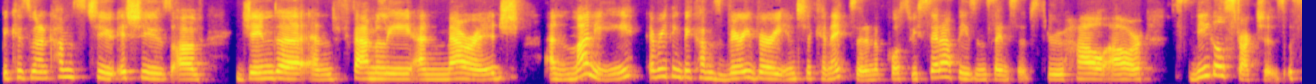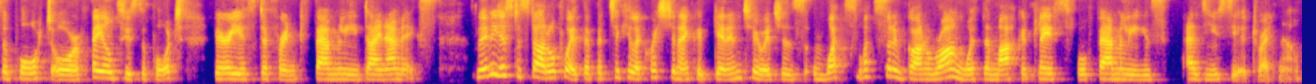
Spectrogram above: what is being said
because when it comes to issues of gender and family and marriage and money, everything becomes very, very interconnected. And of course, we set up these incentives through how our legal structures support or fail to support various different family dynamics. maybe just to start off with, a particular question I could get into, which is what's what's sort of gone wrong with the marketplace for families as you see it right now?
